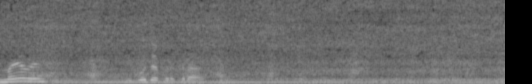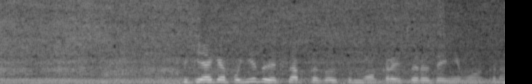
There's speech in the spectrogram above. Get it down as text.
Помили і буде прекрасно. Тільки як я поїду, як шапка зовсім мокра і всередині мокра.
